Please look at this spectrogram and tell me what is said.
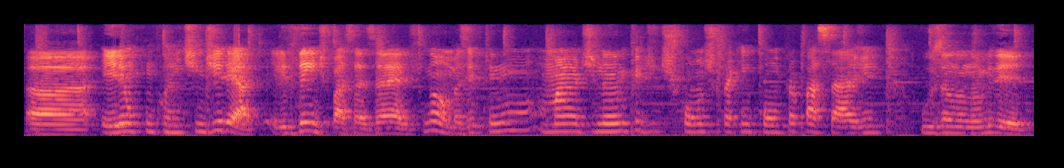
Uh, ele é um concorrente indireto. Ele vende passagens aéreas? Não, mas ele tem uma dinâmica de descontos para quem compra passagem usando o nome dele.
